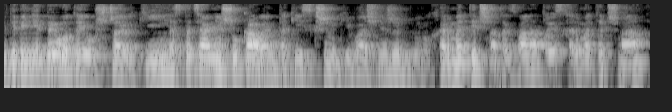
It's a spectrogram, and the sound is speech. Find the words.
Gdyby nie było tej uszczelki, ja specjalnie szukałem takiej skrzynki właśnie, żeby hermetyczna, tak zwana to jest hermetyczna,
